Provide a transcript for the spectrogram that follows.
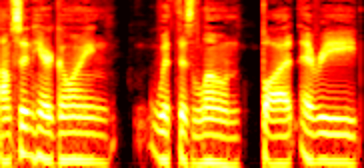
I'm sitting here going with this loan, bought every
